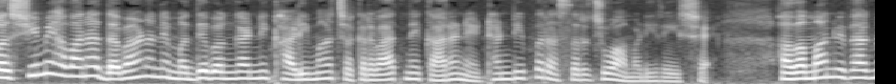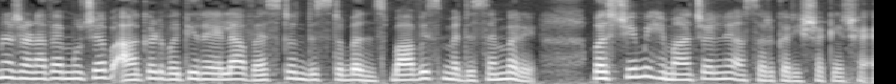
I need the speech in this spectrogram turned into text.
પશ્ચિમી હવાના દબાણ અને મધ્ય બંગાળની ખાડીમાં ચક્રવાતને કારણે ઠંડી પર અસર જોવા મળી રહી છે. હવામાન વિભાગના જણાવ્યા મુજબ, આગળ વધી રહેલા વેસ્ટર્ન ડિસ્ટર્બન્સ બાવીસમી ડિસેમ્બરે પશ્ચિમી હિમાચલને અસર કરી શકે છે,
